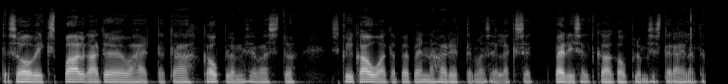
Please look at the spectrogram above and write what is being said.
ta sooviks palgatöö vahetada kauplemise vastu, siis kui kaua ta peab enne harjutama selleks, et päriselt ka kauplemisest ära elada?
